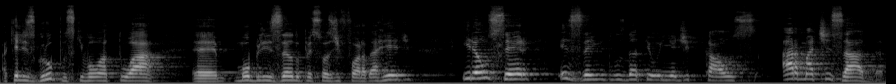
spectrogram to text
aqueles grupos que vão atuar é, mobilizando pessoas de fora da rede, irão ser exemplos da teoria de caos armatizada,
